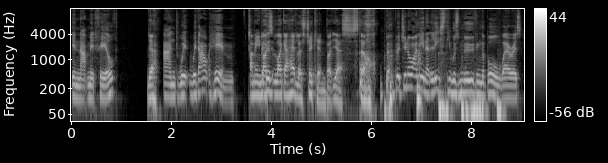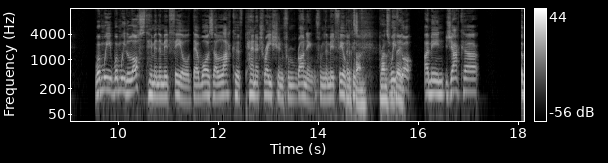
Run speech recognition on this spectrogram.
in that midfield, Yeah, and wi- without him, I mean, Because- like like a headless chicken, but yes, still. but but you know what I mean. At least he was moving the ball, whereas. When we when we lost him in the midfield, there was a lack of penetration from running from the midfield Big because time. Runs we've deep. got. I mean, Xhaka, a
